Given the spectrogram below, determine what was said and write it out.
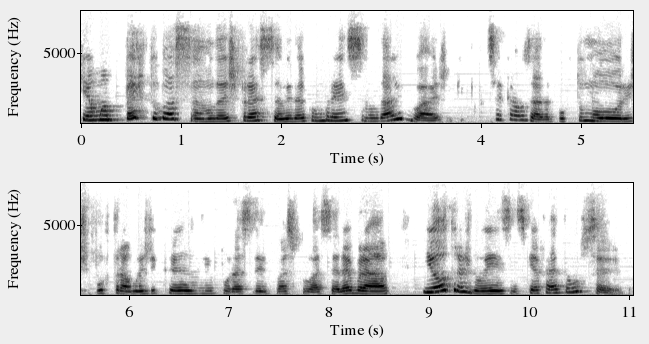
que é uma perturbação da expressão e da compreensão da linguagem, que pode ser causada por tumores, por traumas de crânio, por acidente vascular cerebral e outras doenças que afetam o cérebro.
